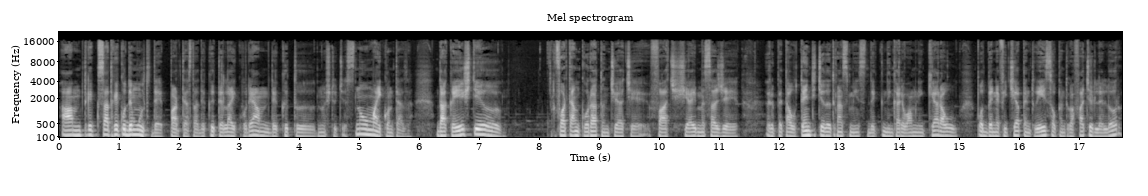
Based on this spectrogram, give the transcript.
Am trec, s-a trecut de mult de partea asta, de câte like-uri am, de cât uh, nu știu ce, nu mai contează. Dacă ești uh, foarte ancorat în ceea ce faci și ai mesaje repet, autentice de transmis, de, din care oamenii chiar au, pot beneficia pentru ei sau pentru afacerile lor,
